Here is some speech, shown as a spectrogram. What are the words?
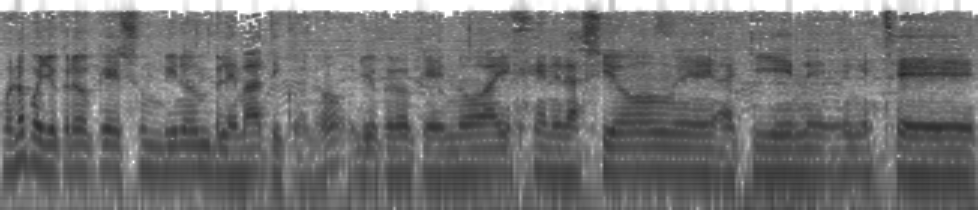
Bueno, pues yo creo que es un vino emblemático, ¿no? Yo creo que no hay generación eh, aquí en, en, este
